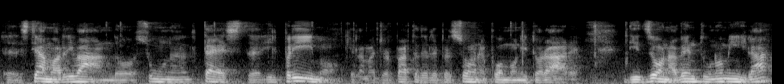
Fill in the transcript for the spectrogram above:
eh, stiamo arrivando su un test, il primo che la maggior parte delle persone può monitorare, di zona 21.000,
